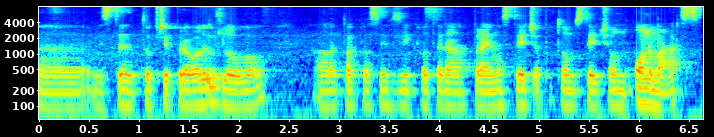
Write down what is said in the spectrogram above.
Eh, vy jste to připravovali už dlouho, ale pak vlastně vzniklo teda Primal Stage a potom Stage on, on Mars.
